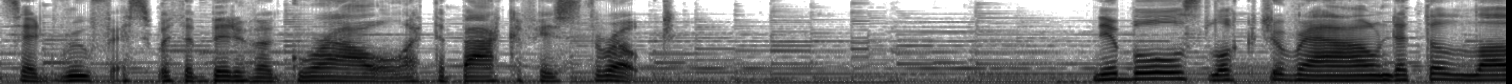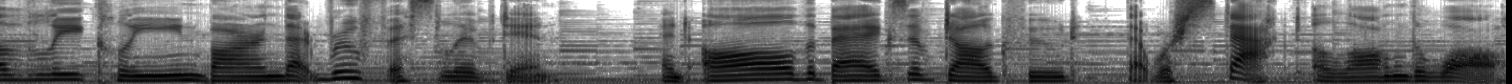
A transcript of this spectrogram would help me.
said Rufus with a bit of a growl at the back of his throat. Nibbles looked around at the lovely, clean barn that Rufus lived in and all the bags of dog food that were stacked along the wall.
